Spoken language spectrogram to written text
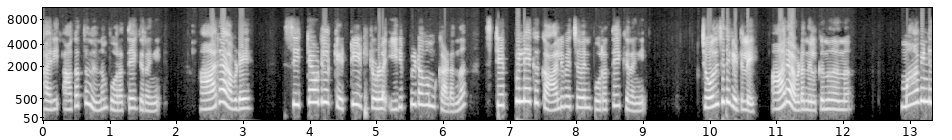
ഹരി അകത്തു നിന്നും പുറത്തേക്കിറങ്ങി. ആരാ അവിടെ? സിറ്റ് ഔട്ടിൽ കെട്ടിയിട്ടിട്ടുള്ള ഇരിപ്പിടവും കടന്ന് സ്റ്റെപ്പിലേക്ക് കാലുവെച്ചവൻ പുറത്തേക്കിറങ്ങി. ചോദിച്ചത് കേട്ടില്ലേ? ആരാ അവിടെ നിൽക്കുന്നതെന്ന്? മാവിന്റെ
